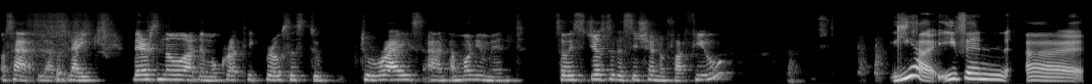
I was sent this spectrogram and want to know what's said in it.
O sea, like there's no a democratic process to to raise an, a monument. So it's just a decision of a few. Yeah, even uh,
